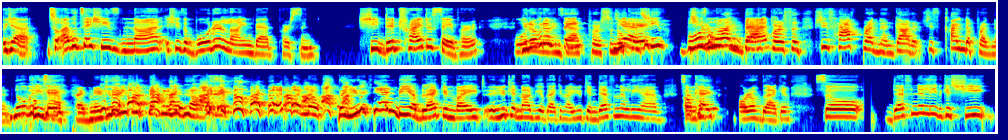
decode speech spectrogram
yeah so i would say she's not she's a borderline bad person. She did try to save her. Borderline you know what i'm saying bad person okay? Yeah, she's borderline she's bad, bad. person. She's half pregnant got it. She's kind of pregnant nobody's okay? half pregnant. You're either pregnant or not. No but you can be a black and white uh, you cannot be a black and white. You can definitely have some okay. or of black and so definitely because she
